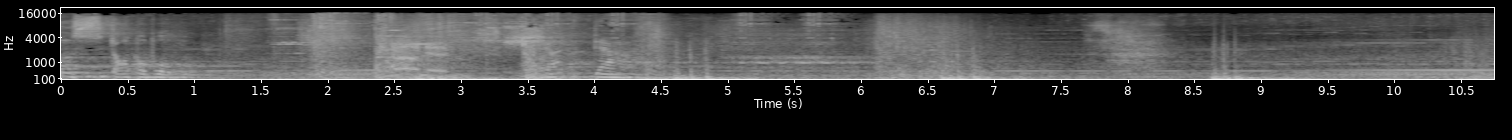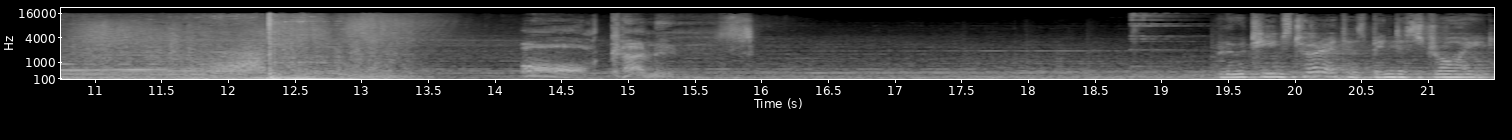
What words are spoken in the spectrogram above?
Unstoppable. Cannon. Shut down. All cannons. Blue Team's turret has been destroyed.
